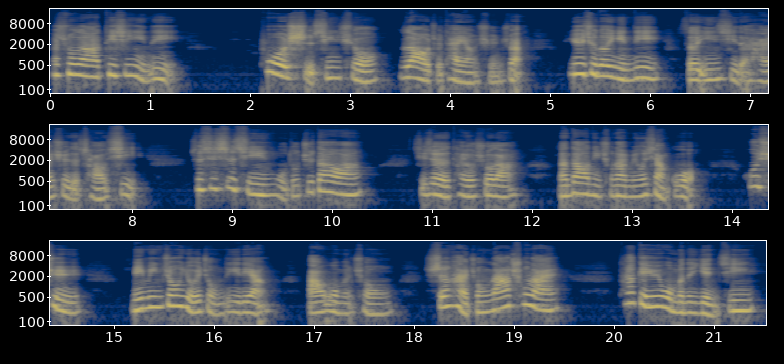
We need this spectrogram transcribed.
他说了：“地心引力迫使星球绕着太阳旋转，月球的引力则引起了海水的潮汐，这些事情我都知道啊。”接着他又说了：“难道你从来没有想过，或许冥冥中有一种力量把我们从深海中拉出来？它给予我们的眼睛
